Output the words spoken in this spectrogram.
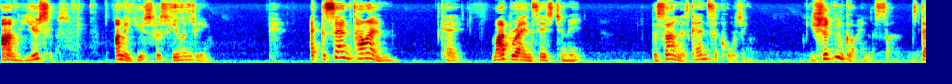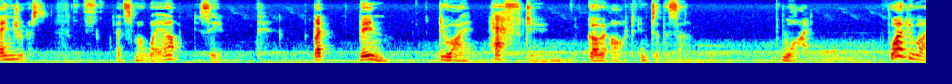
I'm useless. I'm a useless human being. At the same time, okay, my brain says to me, the sun is cancer causing. You shouldn't go in the sun. It's dangerous. That's my way out, you see. But then, do I have to go out into the sun? Why? Why do I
